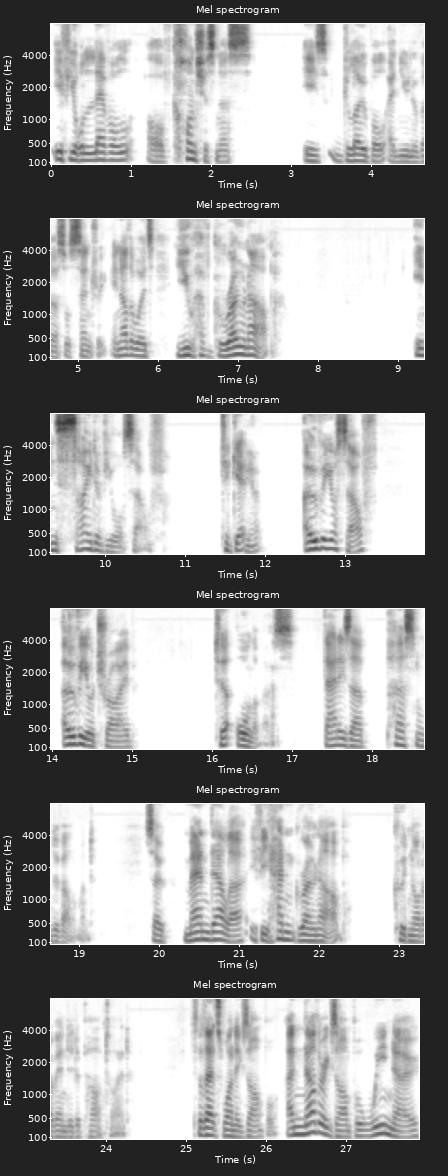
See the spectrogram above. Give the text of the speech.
if your level of consciousness is global and universal centric. In other words, you have grown up inside of yourself to get over yourself, over your tribe, to all of us. That is a personal development. So Mandela, if he hadn't grown up, could not have ended apartheid. So that's one example. Another example, we know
